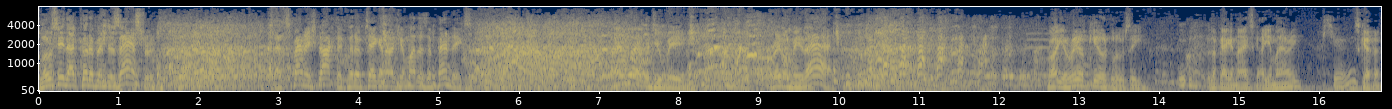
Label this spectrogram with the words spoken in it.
Lucy, that could have been disastrous. that Spanish doctor could have taken out your mother's appendix. then where would you be? Riddle me that. well, you're real cute, Lucy. You look like a nice guy. Are you married? Sure. Skip it.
